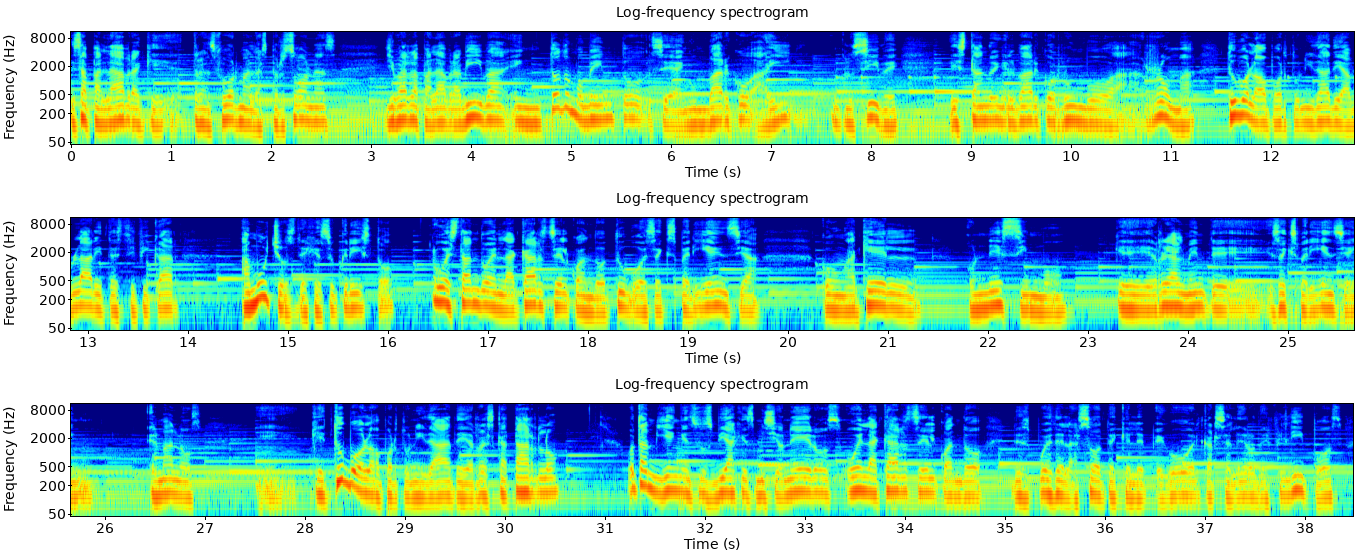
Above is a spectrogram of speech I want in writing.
esa palabra que transforma a las personas, llevar la palabra viva en todo momento, sea en un barco, ahí inclusive estando en el barco rumbo a Roma, tuvo la oportunidad de hablar y testificar a muchos de Jesucristo, o estando en la cárcel cuando tuvo esa experiencia con aquel onésimo que realmente esa experiencia, hermanos, eh, que tuvo la oportunidad de rescatarlo, o también en sus viajes misioneros, o en la cárcel cuando después del azote que le pegó el carcelero de Filipos,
